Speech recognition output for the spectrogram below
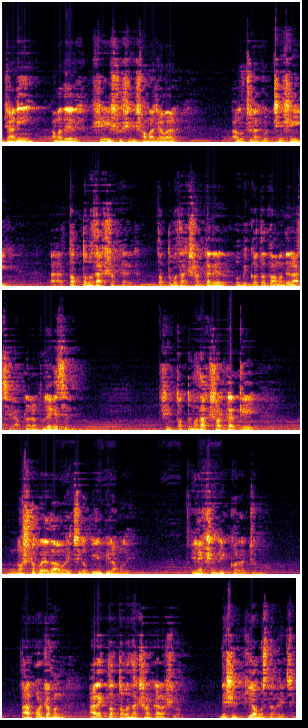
জানি আমাদের সেই সুশীল সমাজ আবার আলোচনা করছে সেই তত্ত্বাবধায়ক সরকারের। তত্ত্বাবধায়ক সরকারের অভিজ্ঞতা তো আমাদের আছে, আপনারা ভুলে গেছেন। সেই তত্ত্বাবধায়ক সরকারকে নষ্ট করে দেওয়া হয়েছিল বিএনপির আমলে ইলেকশন রিক করার জন্য। তারপর যখন আরেক তত্ত্বাবধায়ক সরকার আসলো, দেশের কি অবস্থা হয়েছিল?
